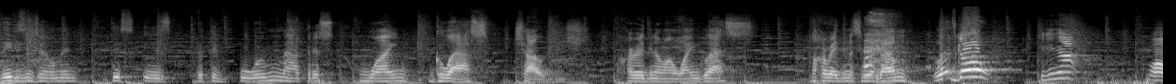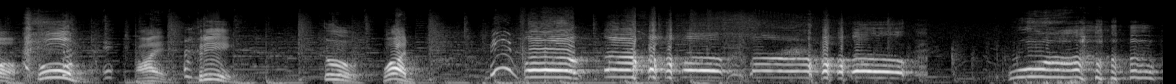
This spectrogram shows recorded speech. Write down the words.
Ladies and gentlemen, this is the Tempur Mattress Wine Glass Challenge. Naka-ready na mga wine glass? Naka-ready na si Madam? Let's go! Sige nga! Oh, boom! Okay, three, two, one. Beep! Oh! Oh! Oh! Wow!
